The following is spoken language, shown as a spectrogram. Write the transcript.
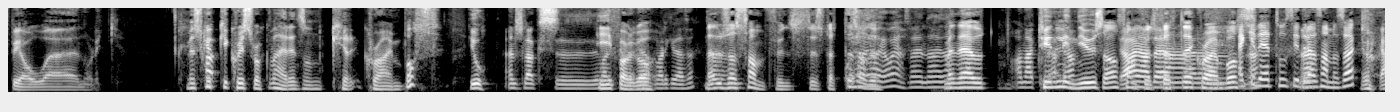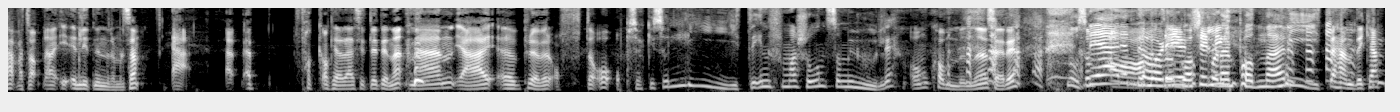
HBO Nordic. Men skulle ikke Chris Rock være en sånn crime boss? Jo, en slags I var Fargo. Var det ikke det jeg sa? Nei, du sa samfunnsstøtte, sa du. Men det er jo tynn linje i USA. Samfunnsstøtte, crime boss. Er ikke det to sider av samme sak? Ja, vet du hva, en liten innrømmelse. Jeg, jeg, jeg, fuck, ok, det sitter litt inne, men jeg eh, prøver ofte å oppsøke så lite informasjon som mulig om kommende serier. Noe som Det er en dårlig til Godt for den podden her. lite handikap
